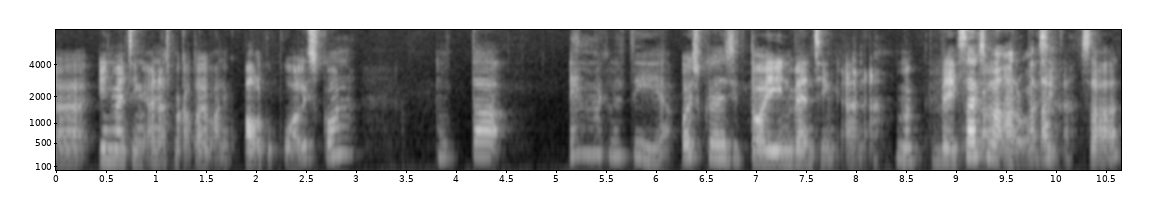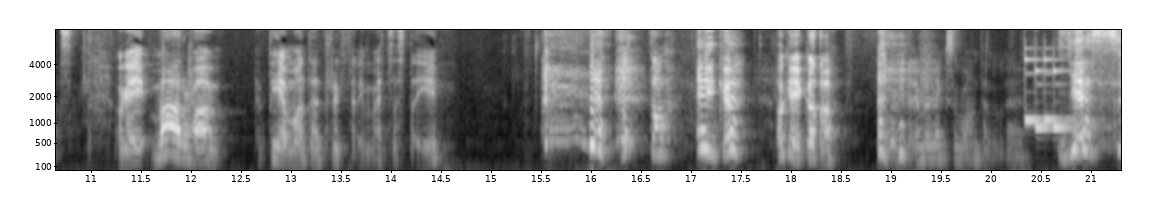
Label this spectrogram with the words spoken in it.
Öö, Inventing NS mä katsoin vaan niinku alkupuoliskon. Mutta en mä kyllä tiedä. Olisiko se sitten toi Inventing Anna? Mä veikkaan Saanko mä arvata? sitä. Saat. Okei, okay, mä arvaan Piemonten tryffelin metsästäjiä. Totta. Eikö? Okei, okay, kato. Okei, okay, meneekö se vaan tälleen? Yes!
